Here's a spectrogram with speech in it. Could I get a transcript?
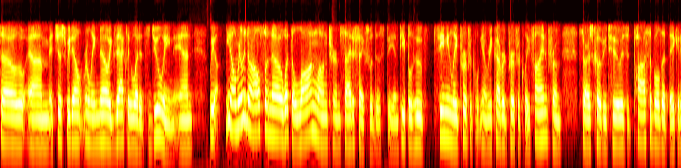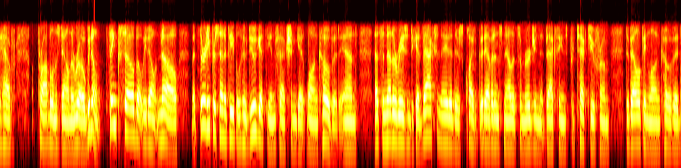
so um, it's just we don't really know exactly what it's doing. And we you know really don't also know what the long long term side effects would this be. In people who've seemingly perfectly you know recovered perfectly fine from SARS-CoV-2 is it possible that they could have problems down the road? We don't think so but we don't know. But 30% of people who do get the infection get long covid. And that's another reason to get vaccinated. There's quite good evidence now that's emerging that vaccines protect you from developing long covid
